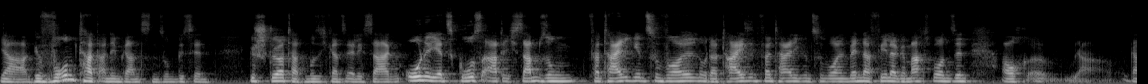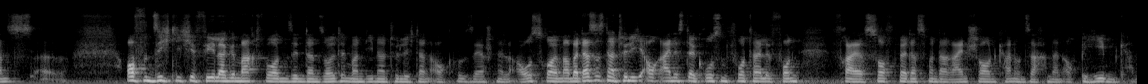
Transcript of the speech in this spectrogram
ja, gewurmt hat an dem Ganzen, so ein bisschen gestört hat, muss ich ganz ehrlich sagen. Ohne jetzt großartig Samsung verteidigen zu wollen oder Tizen verteidigen zu wollen, wenn da Fehler gemacht worden sind, auch äh, ja, ganz äh, offensichtliche Fehler gemacht worden sind, dann sollte man die natürlich dann auch sehr schnell ausräumen. Aber das ist natürlich auch eines der großen Vorteile von freier Software, dass man da reinschauen kann und Sachen dann auch beheben kann.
